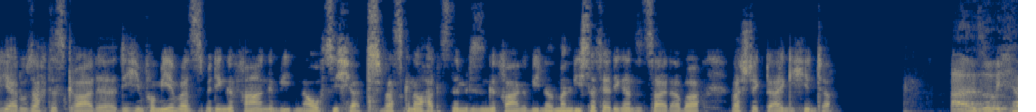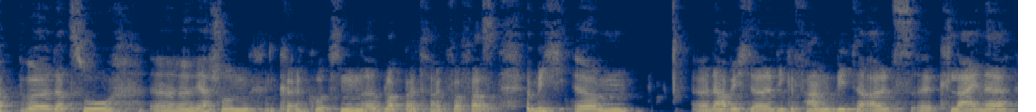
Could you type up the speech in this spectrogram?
Ja, du sagtest gerade, dich informieren, was es mit den Gefahrengebieten auf sich hat. Was genau hat es denn mit diesen Gefahrengebieten? Also man liest das ja die ganze Zeit, aber was steckt da eigentlich hinter? Also ich habe äh, dazu äh, ja schon einen kurzen äh, Blogbeitrag verfasst. Für mich ähm, äh, da habe ich äh, die Gefahrengebiete als äh, kleine,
